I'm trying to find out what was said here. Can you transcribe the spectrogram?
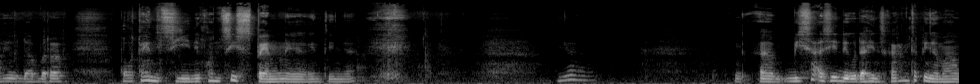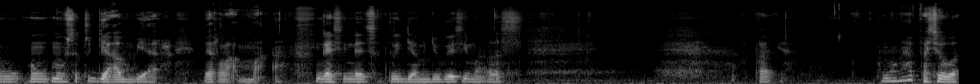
ini udah berpotensi ini konsisten ya intinya. Ya. Uh, bisa sih diudahin sekarang tapi nggak mau mau satu jam biar biar lama. Nggak sih nggak satu jam juga sih males. Apa ya? Ngomong apa coba?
